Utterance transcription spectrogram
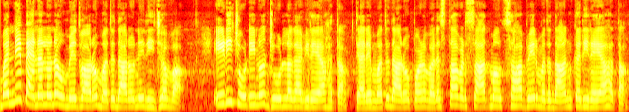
બંને પેનલોના ઉમેદવારો મતદારોને રીઝવવા એડી ચોટીનો જોર લગાવી રહ્યા હતા. ત્યારે મતદારો પણ વરસતા વરસાદમાં ઉત્સાહભેર મતદાન કરી રહ્યા હતા.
